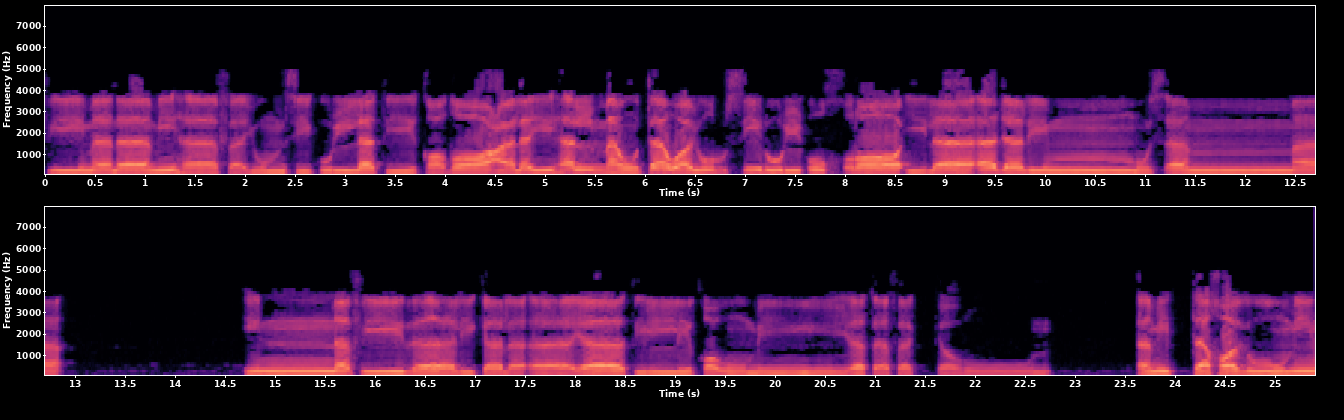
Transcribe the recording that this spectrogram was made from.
في منامها فيمسك التي قضى عليها الموت ويرسل الأخرى إلى أجل مسمى. إِنَّ فِي ذَلِكَ لَآيَاتٍ لِقَوْمٍ يَتَفَكَّرُونَ. أَمِ اتَّخَذُوا مِن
